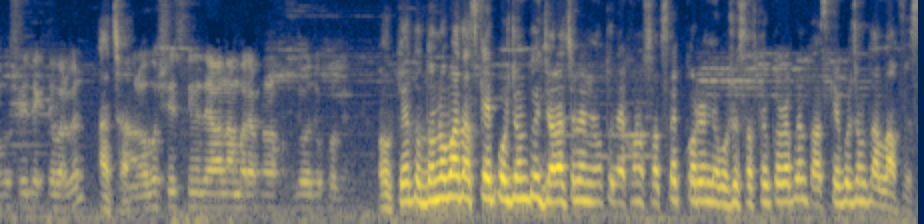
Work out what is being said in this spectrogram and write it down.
অবশ্যই দেখতে পারবেন। আচ্ছা। আর অবশ্যই স্ক্রিনে দেওয়া নাম্বারে আপনারা যোগাযোগ করবেন। ওকে তো ধন্যবাদ। আজকে এই পর্যন্তই। যারা চ্যানেল নতুন, এখনও সাবস্ক্রাইব করেন অবশ্যই সাবস্ক্রাইব করে রাখবেন। তো আজকে পর্যন্ত, আল্লাহ হাফেজ।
